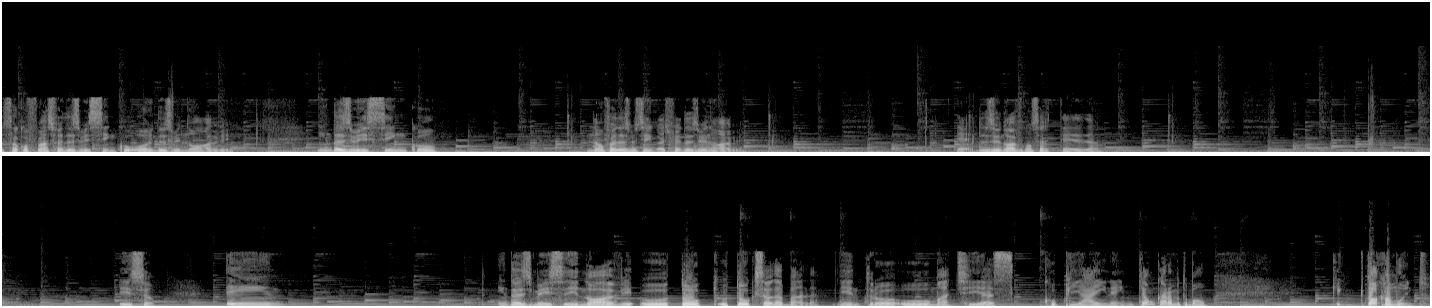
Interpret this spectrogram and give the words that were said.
só confirmar se foi em 2005 ou em 2009. Em 2005, não foi em 2005, acho que foi em 2009. É, 2009 com certeza. Isso. Em, em 2009, o Tolk, o Tolk saiu da banda. E entrou o Matias Kupiainen, que é um cara muito bom. Que toca muito.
